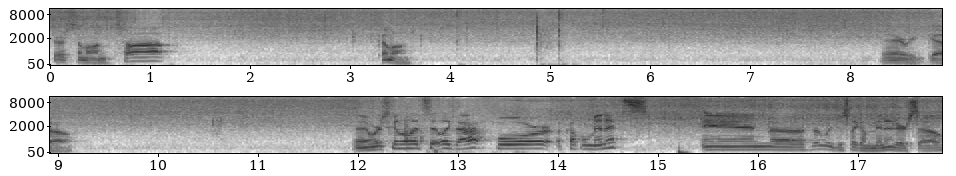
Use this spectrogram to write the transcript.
Throw some on top. Come on. There we go. And we're just gonna let it sit like that for a couple minutes and uh, really just like a minute or so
